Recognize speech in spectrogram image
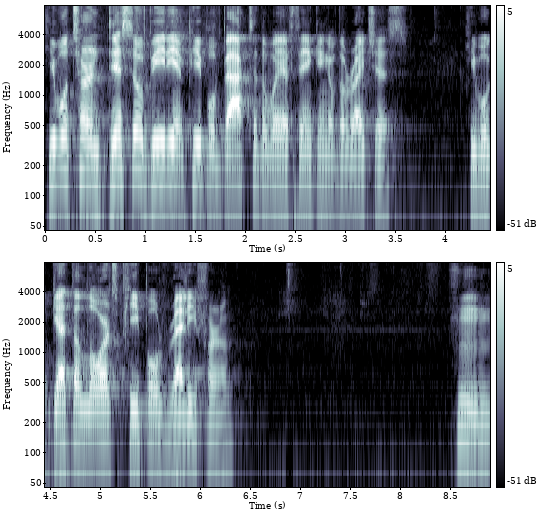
He will turn disobedient people back to the way of thinking of the righteous. He will get the Lord's people ready for him. Hmm.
